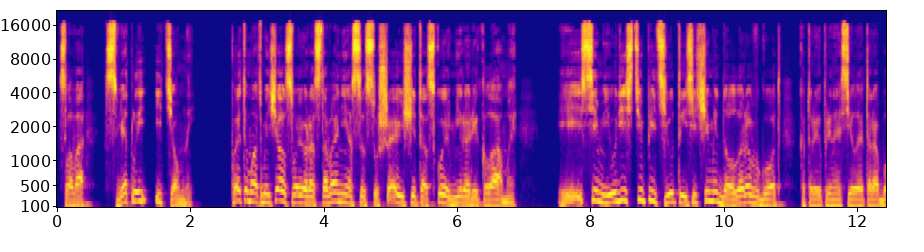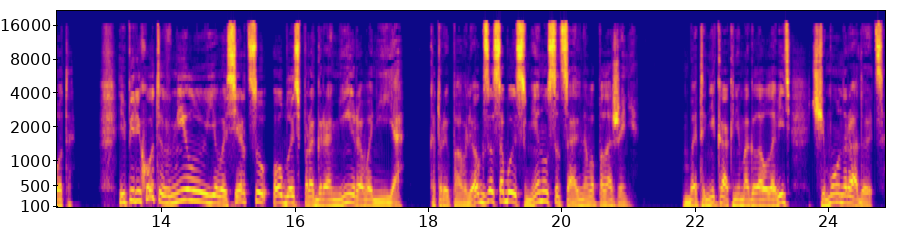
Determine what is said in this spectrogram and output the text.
слова «светлый» и «темный» поэтому отмечал свое расставание с иссушающей тоской мира рекламы и семьюдесятью пятью тысячами долларов в год, которые приносила эта работа, и переход в милую его сердцу область программирования, который повлек за собой смену социального положения. Бета никак не могла уловить, чему он радуется.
